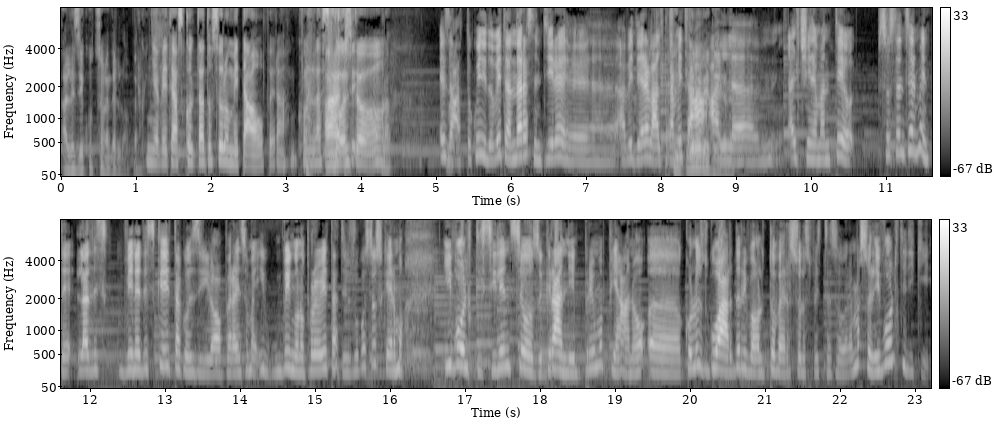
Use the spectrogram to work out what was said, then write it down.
all'esecuzione dell'opera. Quindi avete ascoltato solo metà opera con Ah, l'ascolto. sì, bravo. Esatto, quindi dovete andare a sentire, eh, a vedere l'altra Sentire metà al, al Cinemanteo. Sostanzialmente des- viene descritta così l'opera, insomma, i- vengono proiettati su questo schermo i volti silenziosi, grandi in primo piano, eh, con lo sguardo rivolto verso lo spettatore. Ma sono i volti di chi?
